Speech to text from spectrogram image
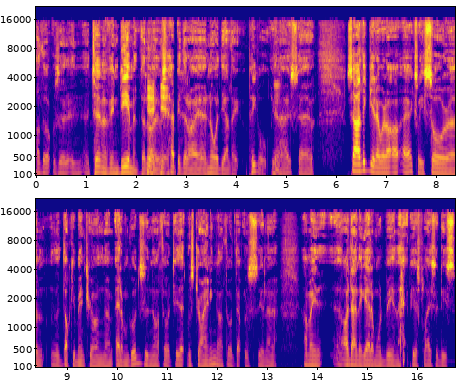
I thought it was a, a term of endearment that I was yeah. happy that I annoyed the other people, you Yeah. know. So, so I think you know when I, I actually saw um, the documentary on um, Adam Goodes, and I thought, gee, that was draining. I thought that was, you know, I mean, I don't think Adam would be in the happiest place of his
